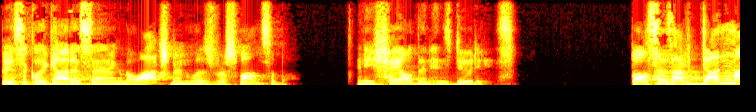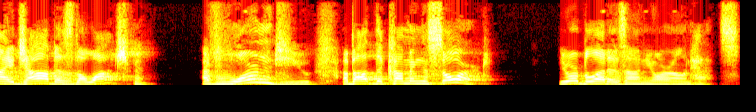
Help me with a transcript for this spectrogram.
Basically, God is saying the watchman was responsible and he failed in his duties. Paul says, I've done my job as the watchman. I've warned you about the coming sword. Your blood is on your own heads.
